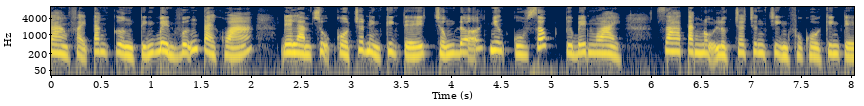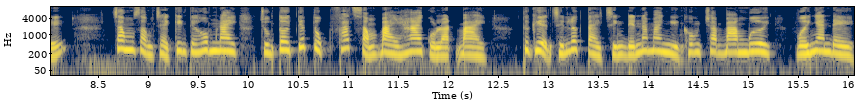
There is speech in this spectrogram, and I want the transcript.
càng phải tăng cường tính bền vững tài khóa để làm trụ cột cho nền kinh tế chống đỡ những cú sốc từ bên ngoài, gia tăng nội lực cho chương trình phục hồi kinh tế. Trong dòng chảy kinh tế hôm nay, chúng tôi tiếp tục phát sóng bài 2 của loạt bài thực hiện chiến lược tài chính đến năm 2030 với nhan đề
